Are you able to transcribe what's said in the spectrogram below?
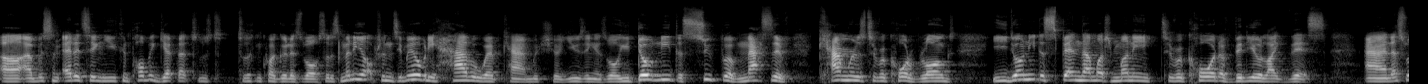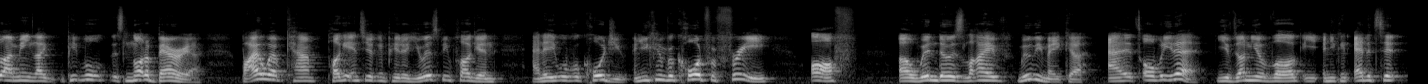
Uh, and with some editing, you can probably get that to, to, looking quite good as well. So there's many options. You may already have a webcam which you're using as well. You don't need the super massive cameras to record vlogs. You don't need to spend that much money to record a video like this. And that's what I mean, like people, it's not a barrier. Buy a webcam, plug it into your computer, USB plug in, and it will record you. And you can record for free off a Windows Live Movie Maker, and it's already there. You've done your vlog, and you can edit it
